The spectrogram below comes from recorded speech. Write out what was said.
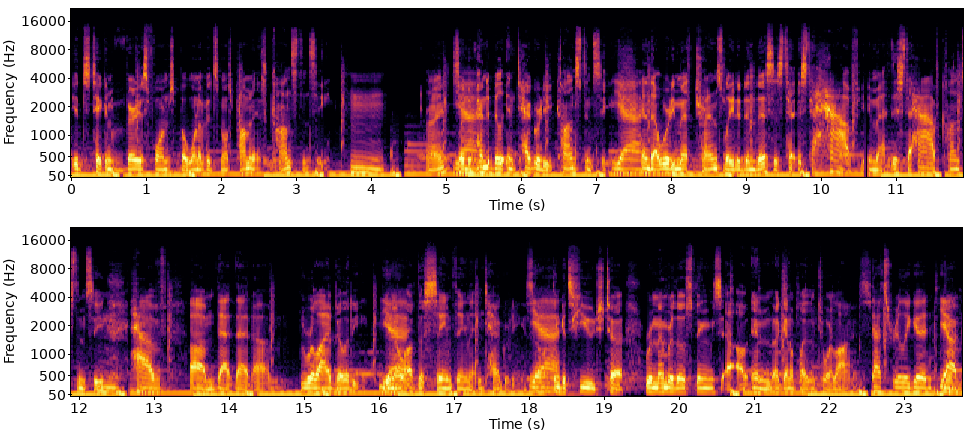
it's taken various forms but one of its most prominent is constancy right so dependability integrity constancy Yeah. and that word emeth translated in this is to is to have emeth is to have constancy Mm. have um, that that um, reliability you Yeah. know of the same thing that integrity so Yeah. i think it's huge to remember those things uh, and again apply them to our lives That's really good. Yeah,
